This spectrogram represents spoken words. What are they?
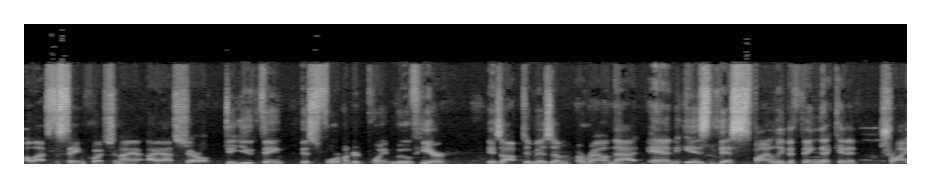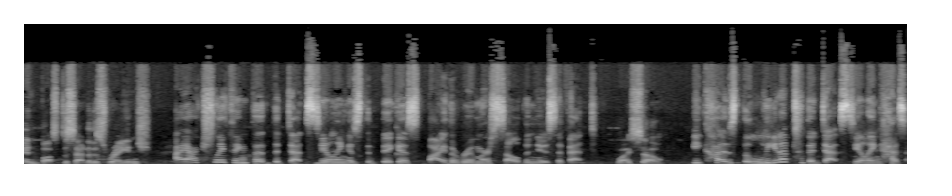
I'll ask the same question I, I asked Cheryl. Do you think this 400 point move here is optimism around that? And is this finally the thing that can try and bust us out of this range? I actually think that the debt ceiling is the biggest buy the rumor, sell the news event. Why so? Because the lead up to the debt ceiling has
